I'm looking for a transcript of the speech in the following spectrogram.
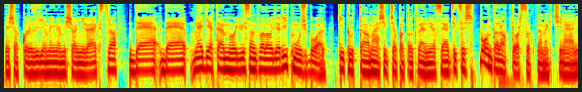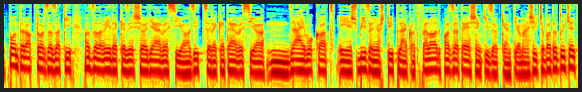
és akkor ez ugye még nem is annyira extra, de, de egyértelmű, hogy viszont valahogy a ritmusból ki tudta a másik csapatot venni a Celtics, és pont a Raptors szokta megcsinálni. Pont a Raptors az, aki azzal a védekezéssel, hogy elveszi az ittszereket, elveszi a mm, drive-okat, és bizonyos triplákat felad, azzal teljesen kizökkenti a másik csapatot, úgyhogy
